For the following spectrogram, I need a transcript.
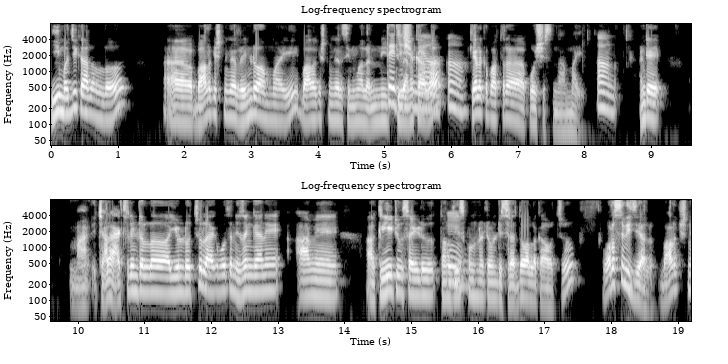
ఈ మధ్య కాలంలో బాలకృష్ణ గారి రెండో అమ్మాయి బాలకృష్ణ గారి సినిమాలన్నిటి తేజస్విని, వెనకాల కీలక పాత్ర పోషిస్తుంది ఆ అమ్మాయి అంటే చాలా యాక్సిడెంటల్ అయ్యి ఉండొచ్చు లేకపోతే నిజంగానే ఆమె క్రియేటివ్ సైడ్ తను. తీసుకుంటున్నటువంటి శ్రద్ధ వల్ల కావచ్చు వరుస విజయాలు బాలకృష్ణ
